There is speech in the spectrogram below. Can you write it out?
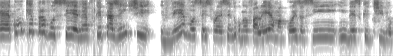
é, como que é para você, né? Porque para a gente ver vocês florescendo, como eu falei, é uma coisa assim indescritível.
